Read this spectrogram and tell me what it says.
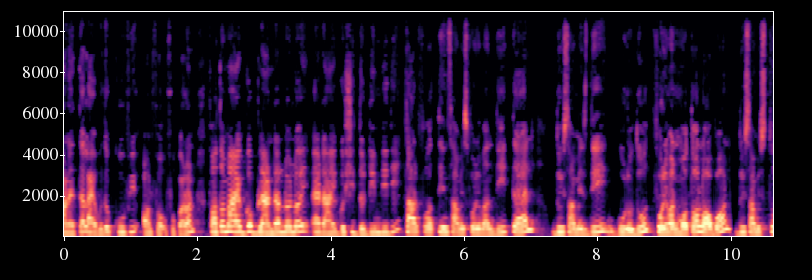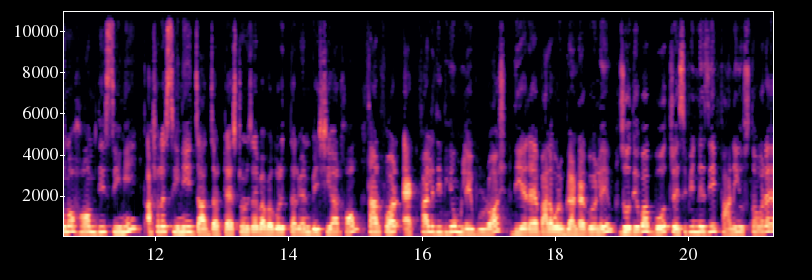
বানাইতে লাগবে তো খুবই অল্প উপকরণ। প্রথমে আয়োগ্য ব্ল্যান্ডার লই লই, এর আয়োগ্য সিদ্ধ ডিম দিয়ে দিই তারপর তিন চামচ পরিমাণ দিই তেল দুই চামচ দি গুঁড়ো দুধ, পরিমাণ মতো লবণ, দুই চামচ তুনো হম দি চিনি। আসলে চিনি যার যার টেস্ট অনুযায়ী ব্যবহার করে তারবেন বেশি আর হম। তারপর এক ফালে দি দিম লেবুর রস, দিয়ে ভালো করে ব্লেন্ডার করে লিম যদিও বা বহুত রেসিপির নেজি ফানি উষ্ণ করে,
